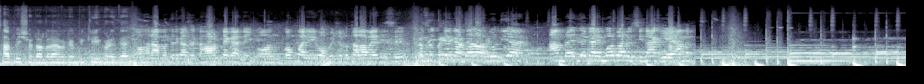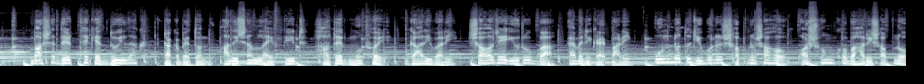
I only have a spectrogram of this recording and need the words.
ছাব্বিশশো ডলার আমাকে বিক্রি করে দেয়। তখন আমাদের কাছে খাওয়ার টাকা নেই। তখন কোম্পানির অফিসে তালা মেরে দিছে। আমরা এই জায়গায় মরবার হয়েছি না খেয়ে আমার মাসে দেড় থেকে দুই লাখ টাকা বেতন। আলিশান লাইফ লিড হাতের মুঠোয় গাড়ি বাড়ি। সহজে ইউরোপ বা আমেরিকায় পাড়ি। উন্নত জীবনের স্বপ্ন সহ অসংখ্য বাহারি স্বপ্ন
